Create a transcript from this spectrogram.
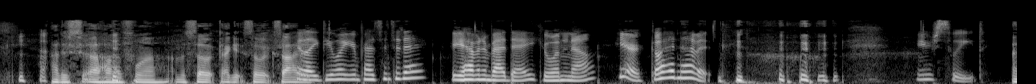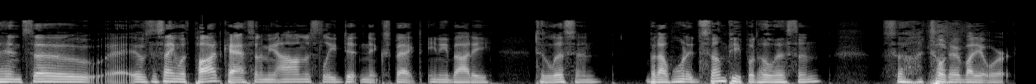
I just, oh, I just wanna, I'm so, I get so excited. You're like, do you want your present today? Are you having a bad day? You want it now? Here, go ahead and have it. You're sweet. and so it was the same with podcasts. And I mean, I honestly didn't expect anybody to listen, but I wanted some people to listen. So I told everybody at work.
